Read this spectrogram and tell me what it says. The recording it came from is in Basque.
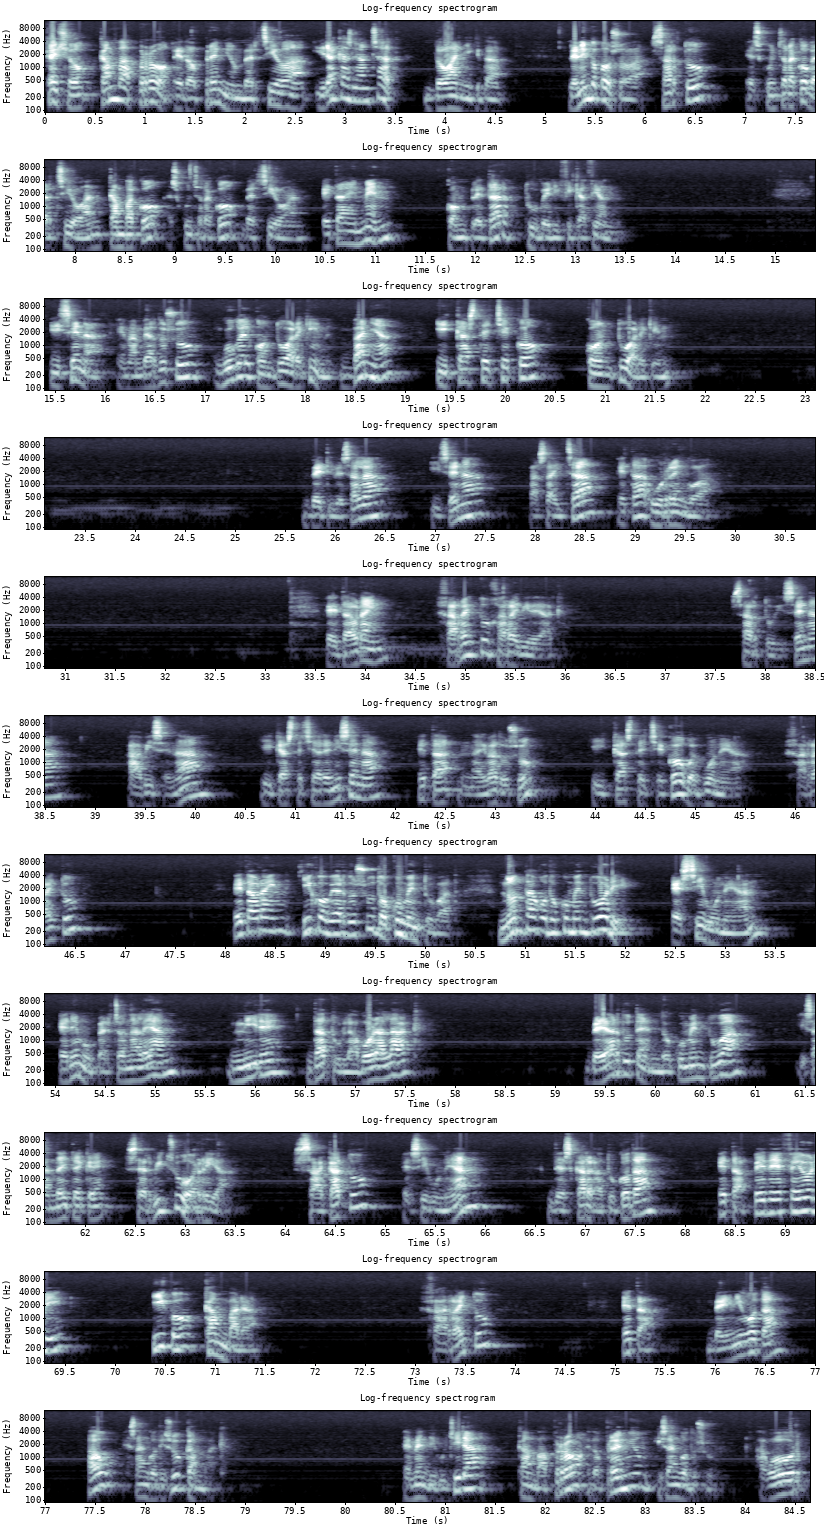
Kaixo, Canva Pro edo Premium bertsioa irakasleontzat doainik da. Lehenengo pausoa, sartu hezkuntzarako bertsioan, Canvako hezkuntzarako bertsioan. Eta hemen, completar tu verificación. Izena eman behar duzu Google kontuarekin, baina ikastetxeko kontuarekin. Beti bezala, izena, pasaitza eta urrengoa. Eta orain, jarraitu jarraibideak. Sartu izena, abizena, ikastetxearen izena, eta nahi baduzu, ikastetxeko webgunea. Jarraitu. Eta orain, igo behar duzu dokumentu bat. Non dago dokumentu hori? Ezigunean, eremu pertsonalean, nire datu laboralak behar duten dokumentua izan daiteke zerbitzu horria. Sakatu ezigunean, deskargatuko da, eta PDF hori igo kanbara. Jarraitu, eta behin igota, hau esango dizu kanbak. Hemen digutxira, Canva Pro edo Premium izango duzu. Agur!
